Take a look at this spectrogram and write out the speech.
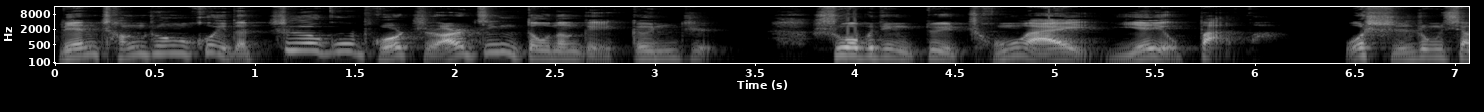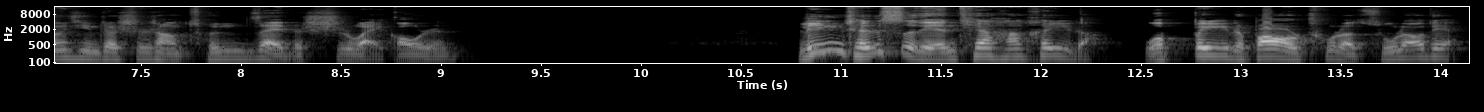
连长春会的鹧鸪婆纸儿精都能给根治，说不定对虫癌也有办法。我始终相信这世上存在着世外高人。凌晨四点，天还黑着，我背着包出了足疗店，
